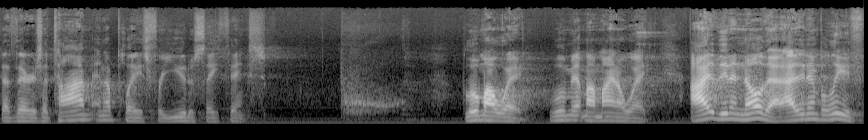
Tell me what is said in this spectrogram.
that there is a time and a place for you to say things. Blew my way, blew my mind away. I didn't know that. I didn't believe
